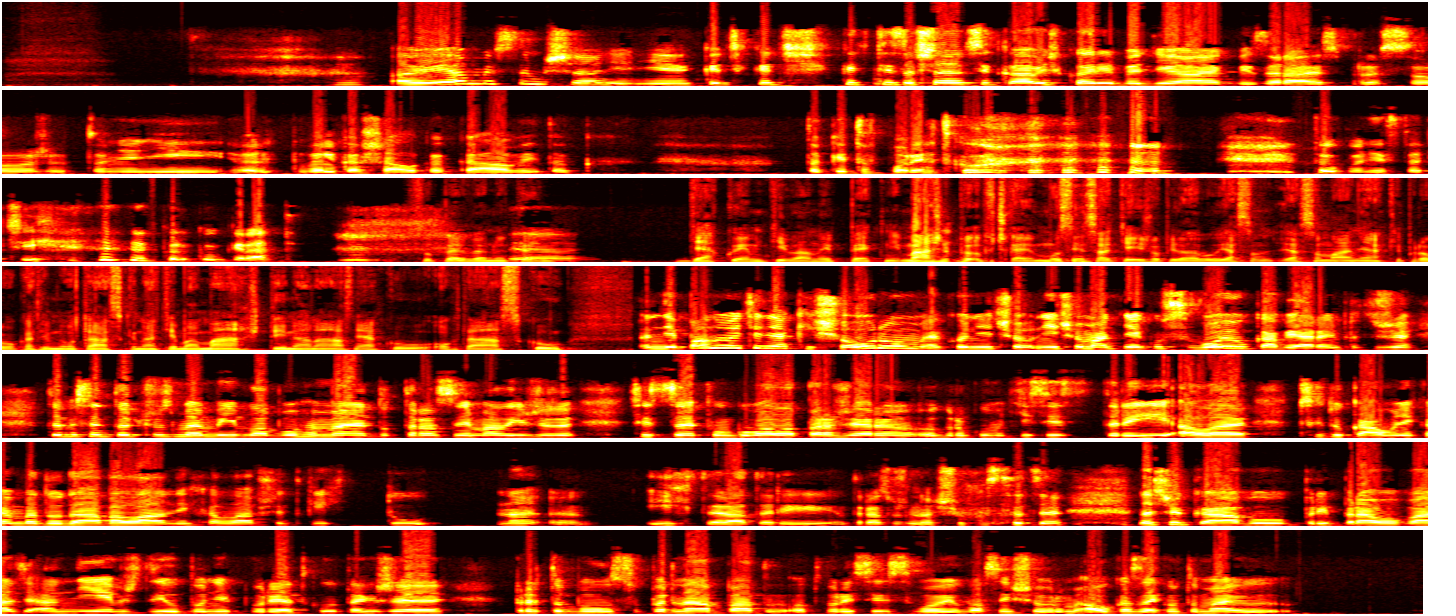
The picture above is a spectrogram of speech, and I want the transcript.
A ja myslím, že ani nie. Keď, keď, keď tí začínajúci kávičkári vedia, jak vyzerá espresso, že to není veľká šálka kávy, tak, tak je to v poriadku. to úplne stačí. Koľkokrát. Super, Venuka. Ja. Ďakujem ti veľmi pekne. Máš, počkaj, musím sa tiež opýtať, lebo ja som, ja som mal nejaké provokatívne otázky na teba. Máš ty na nás nejakú otázku? Neplánujete nejaký showroom, ako niečo, niečo mať nejakú svoju kaviareň, pretože to je myslím to, čo sme my v Laboheme doteraz nemali, že síce fungovala pražiareň od roku 2003, ale si tú kávu niekam dodávala a nechala všetkých tu na, ich teda, tedy, teraz už našu v podstate, našu kávu pripravovať a nie vždy úplne v poriadku, takže preto bol super nápad otvoriť si svoj vlastný showroom a ukázať, ako to majú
